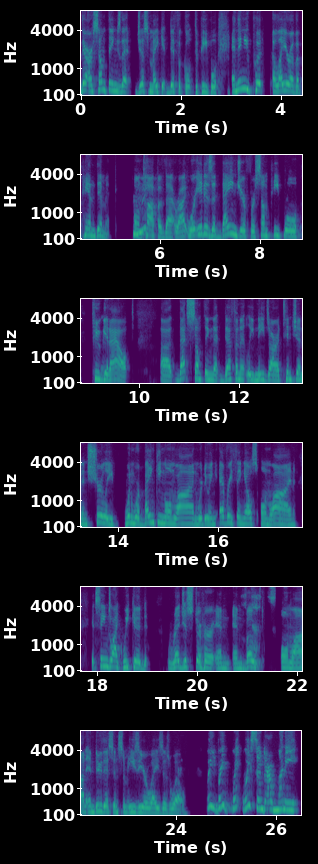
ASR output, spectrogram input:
there are some things that just make it difficult to people. And then you put a layer of a pandemic mm-hmm. on top of that, right? Where it is a danger for some people to get out. Uh, that's something that definitely needs our attention. And surely, when we're banking online, we're doing everything else online. It seems like we could register and and vote yes. online and do this in some easier ways as well. We, we, we, we send our money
